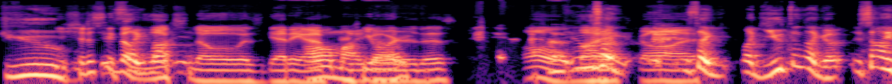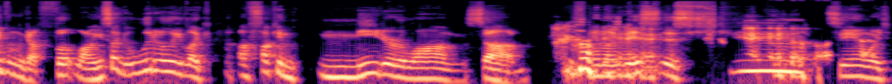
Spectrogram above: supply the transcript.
huge. You should have seen It's the like looks Noah was getting oh after Oh my he God. ordered this. Oh my like god! it's like like you think like a it's not even like a foot long. It's like literally like a fucking meter long sub, and like it's this huge sandwich.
